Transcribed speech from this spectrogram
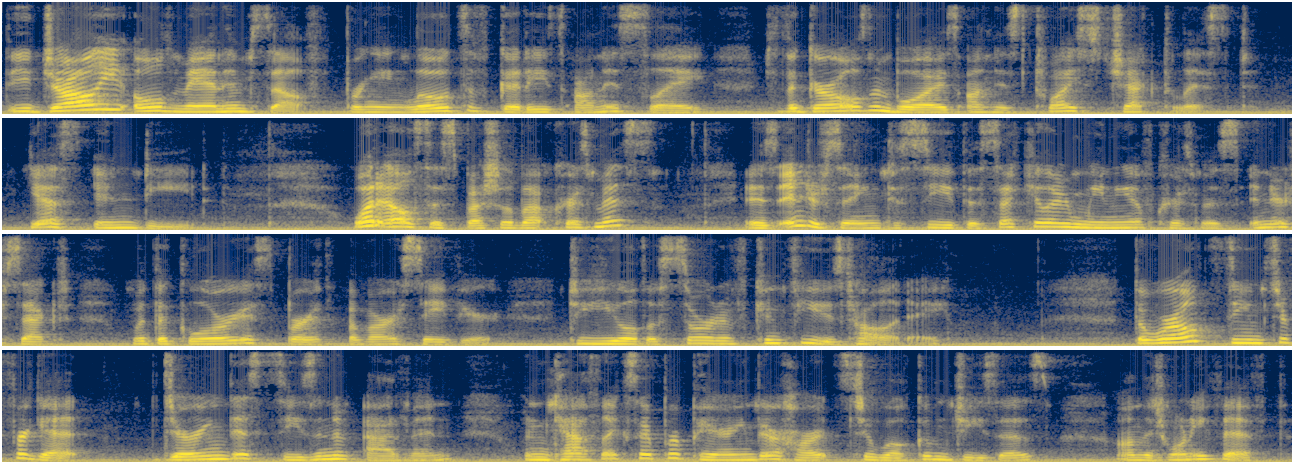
The jolly old man himself, bringing loads of goodies on his sleigh to the girls and boys on his twice checked list. Yes, indeed. What else is special about Christmas? It is interesting to see the secular meaning of Christmas intersect with the glorious birth of our Savior to yield a sort of confused holiday. The world seems to forget, during this season of Advent, when Catholics are preparing their hearts to welcome Jesus on the 25th,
